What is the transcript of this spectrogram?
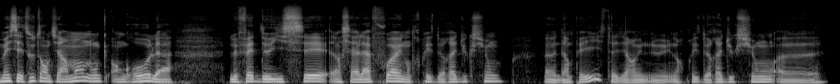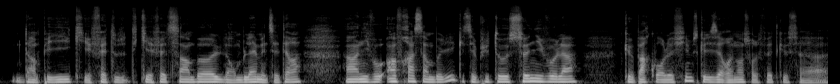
Mais c'est tout entièrement, donc en gros, le fait de hisser, alors c'est à la fois une entreprise de réduction euh, d'un pays, c'est-à-dire une, une entreprise de réduction euh, d'un pays qui est faite fait de symboles, d'emblèmes, etc., à un niveau infrasymbolique. C'est plutôt ce niveau-là que parcourt le film, ce que disait Renan sur le fait que ça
